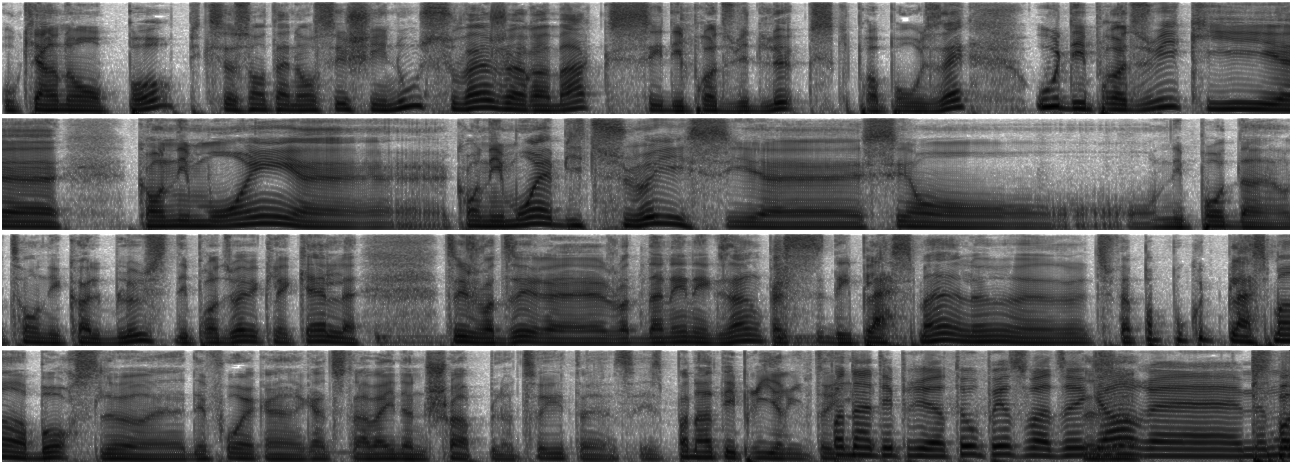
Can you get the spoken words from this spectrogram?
ou qui en ont pas, puis qui se sont annoncés chez nous, souvent, je remarque que c'est des produits de luxe qu'ils proposaient ou des produits qui euh, qu'on est moins euh, qu'on est moins habitué si, euh, si on on n'est pas dans. Tu sais, on est col bleu, c'est des produits avec lesquels. Tu sais, je vais te dire, euh, je vais te donner un exemple, parce que c'est des placements, là. tu fais pas beaucoup de placements en bourse, là, des fois, quand, quand tu travailles dans une shop, là. Tu sais, c'est pas dans tes priorités. Pas dans tes priorités. Au pire, tu vas dire, gars, Puis, pas-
